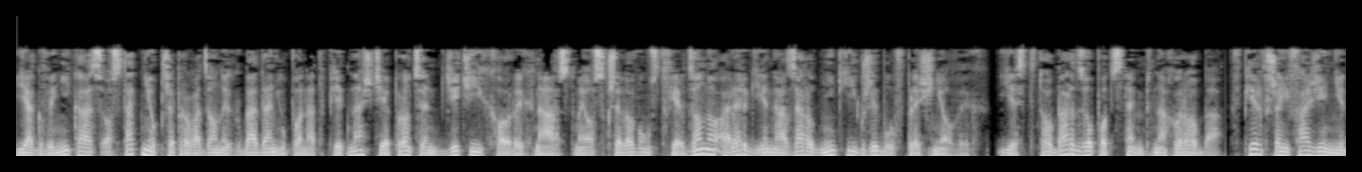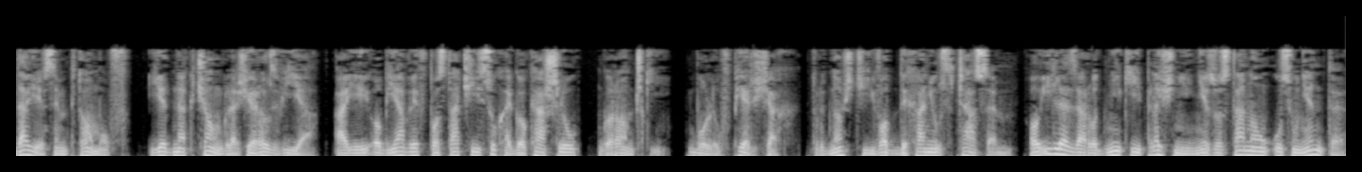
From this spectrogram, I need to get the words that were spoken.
Jak wynika z ostatnio przeprowadzonych badań u ponad 15% dzieci chorych na astmę oskrzelową stwierdzono alergię na zarodniki grzybów pleśniowych. Jest to bardzo podstępna choroba. W pierwszej fazie nie daje symptomów, jednak ciągle się rozwija, a jej objawy w postaci suchego kaszlu, gorączki, bólu w piersiach, trudności w oddychaniu z czasem, o ile zarodniki pleśni nie zostaną usunięte,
